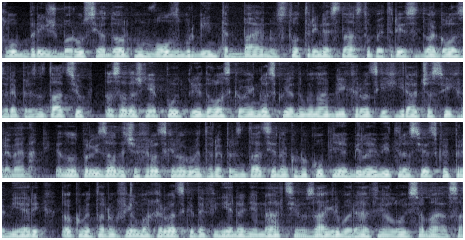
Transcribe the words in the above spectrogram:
klub Briž, Borussia Dortmund, Wolfsburg, Inter, Bayern 113 nastupa i 32 gola za reprezentaciju. Dosadašnji je put prije dolaska u Englesku jednog od najboljih hrvatskih igrača svih vremena. Jedna od prvih zadaća Hrvatske nogometne reprezentacije nakon okupnje bila je biti na svjetskoj premijeri dokumentarnog filma Hrvatske definiranje nacije u Zagrebu redatelja Luisa Milesa.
